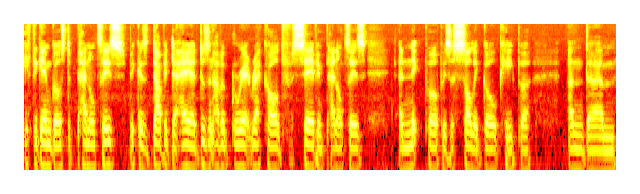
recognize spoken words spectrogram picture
if the game goes to penalties because David De Gea doesn't have a great record for saving penalties, and Nick Pope is a solid goalkeeper, and um,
